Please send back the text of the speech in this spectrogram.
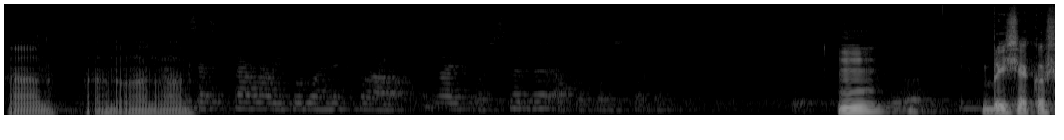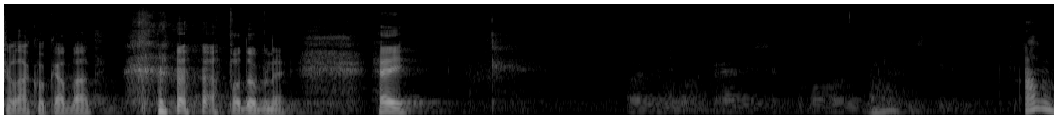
Áno, áno, áno, áno. Hm? Bližšia košela ako kabát a podobné. Hej, Ale to nebola krádež, to bolo, oni to tam opustili. áno,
